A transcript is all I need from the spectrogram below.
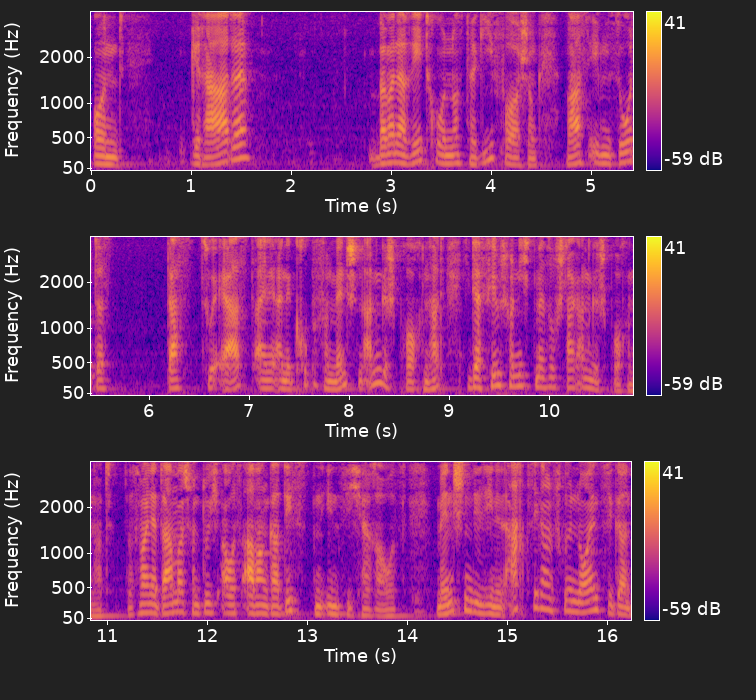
Und gerade bei meiner Retro- und Nostalgieforschung war es eben so, dass das zuerst eine, eine Gruppe von Menschen angesprochen hat, die der Film schon nicht mehr so stark angesprochen hat. Das waren ja damals schon durchaus Avantgardisten in sich heraus. Menschen, die sich in den 80ern und frühen 90ern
